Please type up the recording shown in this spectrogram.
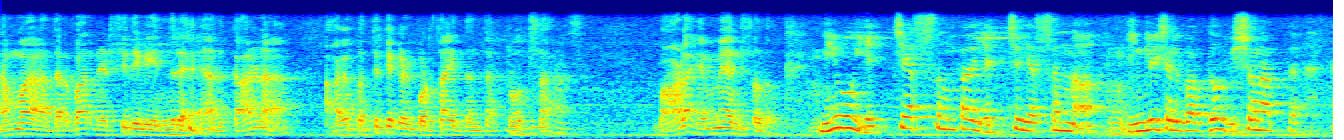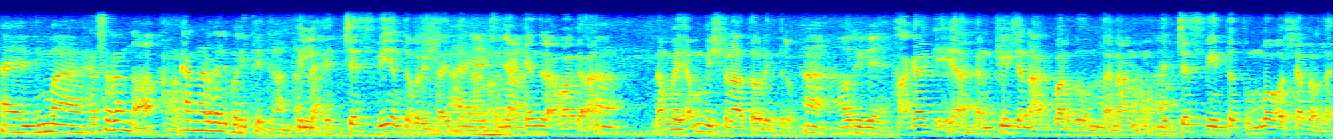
ನಮ್ಮ ದರ್ಬಾರ್ ನಡೆಸಿದೀವಿ ಅಂದ್ರೆ ಅದ್ ಕಾರಣ ಆಗ ಪತ್ರಿಕೆಗಳು ಕೊಡ್ತಾ ಇದ್ದಂತ ಪ್ರೋತ್ಸಾಹ. ಬಹಳ ಹೆಮ್ಮೆ ಅನ್ಸೋದು. ನೀವು ಎಚ್ ಎಸ್ ಅಂತ ಎಚ್ ಎಸ್ ಅನ್ನು ಹ್ಮ್. ಇಂಗ್ಲಿಷ್ ಅಲ್ಲಿ ಬರೆದು ವಿಶ್ವನಾಥ್ ನಿಮ್ಮ ಹೆಸರನ್ನ ಕನ್ನಡದಲ್ಲಿ ಬರೀತಿದ್ರ ಅಂತ. ಇಲ್ಲ ಎಚ್ ಎಸ್ ವಿ ಅಂತ ಬರೀತಾ ಇದ್ದೆ. ಯಾಕೆಂದ್ರೆ ಅವಾಗ ನಮ್ಮ ಎಂ ವಿಶ್ವನಾಥ್ ಅವರಿದ್ರು. ಅವರಿಗೆ. ಹಾಗಾಗಿ ಆ ಕನ್ಫ್ಯೂಷನ್ ಆಗ್ಬಾರ್ದು ಅಂತ ನಾನು ಎಚ್ ಎಸ್ ವಿ ಅಂತ ತುಂಬಾ ವರ್ಷ ಬರ್ದೆ.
